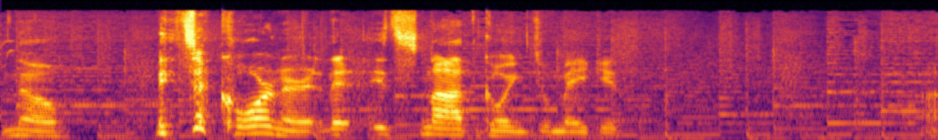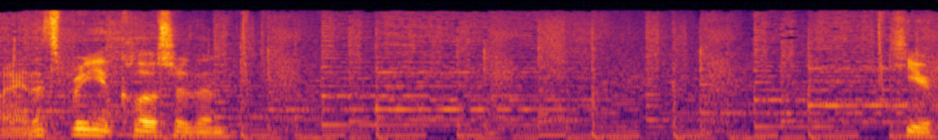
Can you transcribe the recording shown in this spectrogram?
No. It's a corner. It's not going to make it. Alright, let's bring it closer then. Here.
